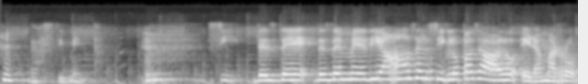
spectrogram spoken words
vestimenta. Sí, desde, desde mediados del siglo pasado era marrón.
